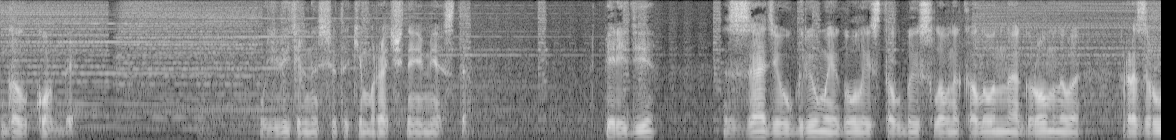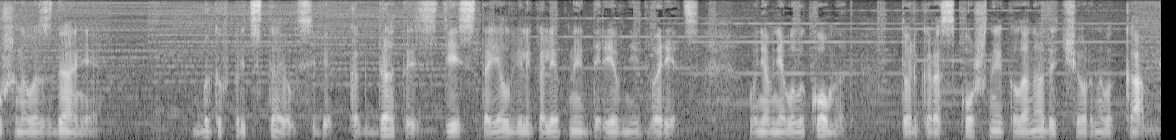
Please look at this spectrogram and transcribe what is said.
Галконды. Удивительно все-таки мрачное место. Впереди, сзади угрюмые голые столбы, словно колонна огромного разрушенного здания. Быков представил себе, когда-то здесь стоял великолепный древний дворец. В нем не было комнат, только роскошные колоннады черного камня.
